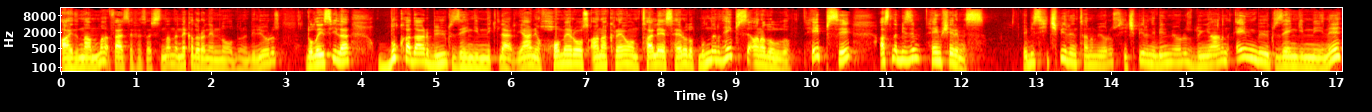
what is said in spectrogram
aydınlanma felsefesi açısından da ne kadar önemli olduğunu biliyoruz. Dolayısıyla bu kadar büyük zenginlikler yani Homeros, Anakreon, Thales, Herodot bunların hepsi Anadolu. Hepsi aslında bizim hemşerimiz. Ve biz hiçbirini tanımıyoruz, hiçbirini bilmiyoruz. Dünyanın en büyük zenginliğini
